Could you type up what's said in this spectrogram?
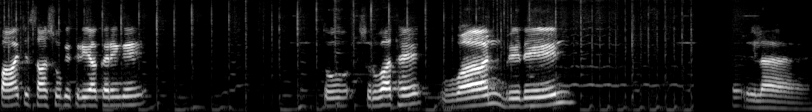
पाँच सांसों की क्रिया करेंगे। तो शुरुआत है। One breathe in relax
